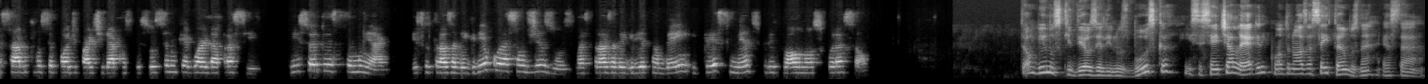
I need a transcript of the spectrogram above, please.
sabe que você pode partilhar com as pessoas, você não quer guardar para si. Isso é testemunhar. Isso traz alegria ao coração de Jesus, mas traz alegria também e crescimento espiritual ao nosso coração. Então vimos que Deus ele nos busca e se sente alegre quando nós aceitamos, né? Essa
